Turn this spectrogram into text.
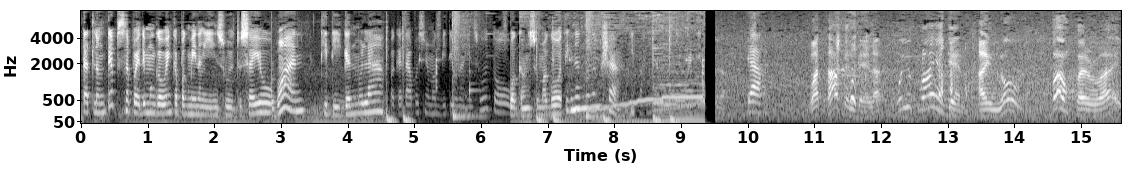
Tatlong tips na pwede mong gawin kapag may nangiinsulto sa'yo. One, titigan mo lang. Pagkatapos niya magbitiw ng insulto, huwag kang sumagot. Tignan mo lang siya. Ipakita mo sa worth Yeah. What happened, Bella? Why you crying again? I know. Vampire, right?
